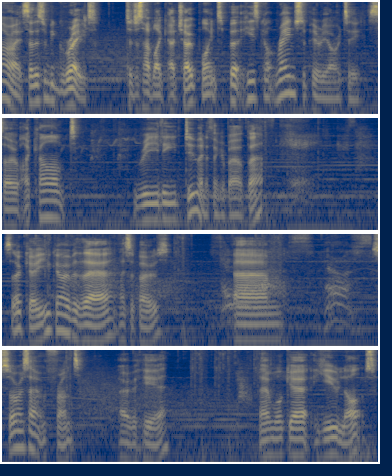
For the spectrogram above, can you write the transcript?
Alright, so this would be great to just have like a choke point, but he's got range superiority, so I can't really do anything about that. So okay, you go over there, I suppose. Um, Saurus out in front, over here. Then we'll get you lot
